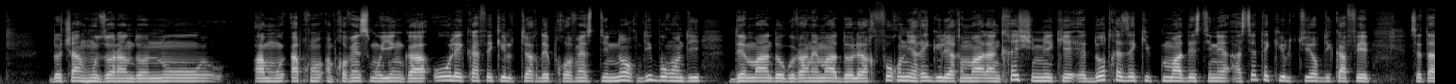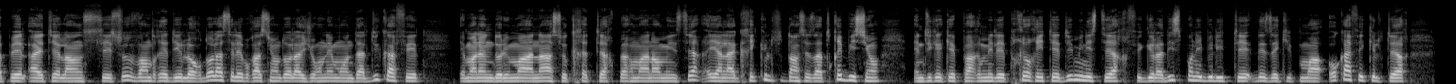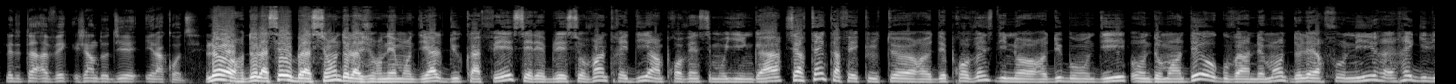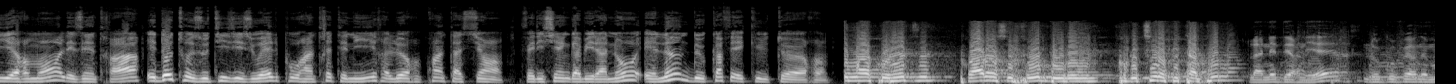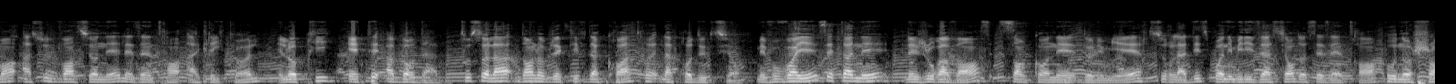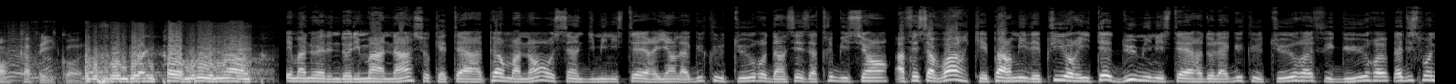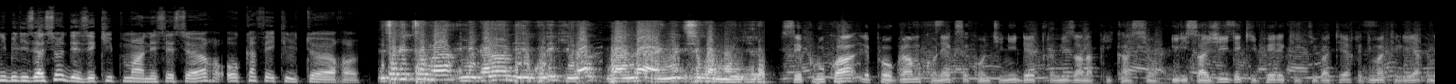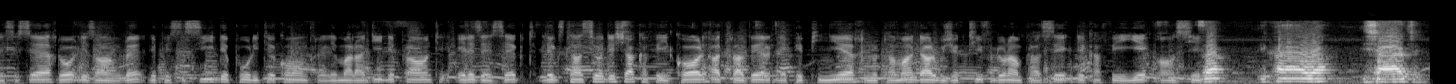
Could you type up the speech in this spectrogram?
De Changuzo, rendons-nous en province Muyinga, où les caféculteurs des provinces du nord du Burundi demandent au gouvernement de leur fournir régulièrement l'engrais chimique et d'autres équipements destinés à cette culture du café. Cet appel a été lancé ce vendredi lors de la célébration de la journée mondiale du café Emmanuel Dorimana, secrétaire permanent au ministère ayant l'agriculture dans ses attributions, indique que parmi les priorités du ministère figure la disponibilité des équipements aux caféculteurs. Les détails avec Jean Dodier Irakod. Lors de la célébration de la journée mondiale du café, célébrée ce vendredi en province Muyinga, certains caféculteurs des provinces du nord du Burundi ont demandé au gouvernement de leur fournir régulièrement les intrats et d'autres outils visuels pour entretenir leur plantation. Félicien Gabirano est l'un des caféculteurs. L'année dernière, le gouvernement a subventionné les intrants agricoles et le prix était abordable. Tout cela dans l'objectif d'accroître la production. Mais vous voyez, cette année, les jours avancent sans qu'on ait de lumière sur la disponibilisation de ces intrants pour nos champs caféicoles. Emmanuel Ndorimana, secrétaire permanent au sein du ministère ayant l'agriculture dans ses attributions, a fait savoir que parmi les priorités du ministère de l'agriculture figure la disponibilisation des équipements nécessaires aux caféculteurs. C'est pourquoi le programme Connex continue d'être mis en application. Il s'agit d'équiper les cultivateurs du matériel nécessaire, dont les engrais, les pesticides pour lutter contre les maladies des plantes et les insectes, l'extension de chaque caféicole à travers les pépinières, notamment dans l'objectif de remplacer des caféiers anciens.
